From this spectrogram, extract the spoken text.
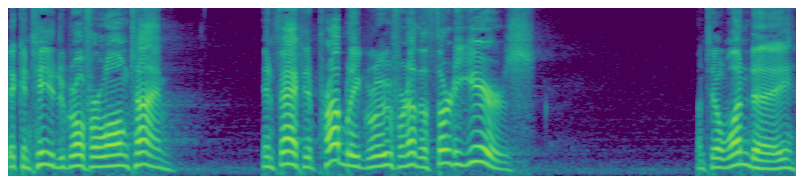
It continued to grow for a long time. In fact, it probably grew for another 30 years until one day,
